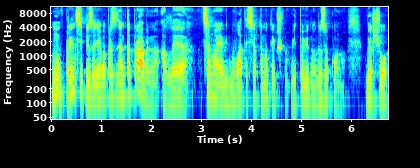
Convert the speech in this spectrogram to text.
Ну, в принципі, заява президента правильна, але це має відбуватися автоматично відповідно до закону. Бо якщо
